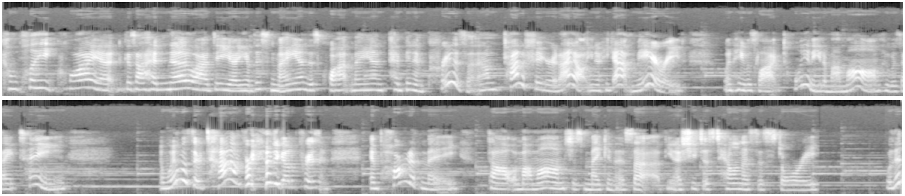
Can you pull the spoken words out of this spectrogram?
Complete quiet because I had no idea. You know, this man, this quiet man, had been in prison, and I'm trying to figure it out. You know, he got married when he was like 20 to my mom, who was 18. And when was there time for him to go to prison? And part of me thought, well, my mom's just making this up. You know, she's just telling us this story. Within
